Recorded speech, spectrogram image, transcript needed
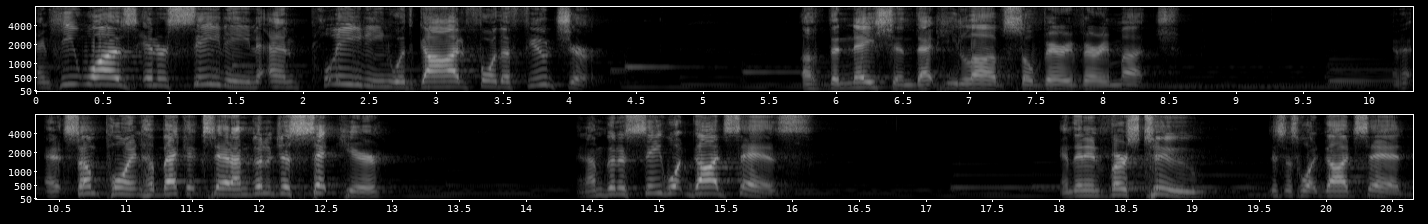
And he was interceding and pleading with God for the future of the nation that he loves so very, very much. And at some point, Habakkuk said, I'm going to just sit here and I'm going to see what God says. And then in verse 2, this is what God said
